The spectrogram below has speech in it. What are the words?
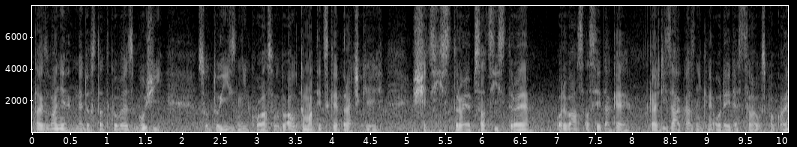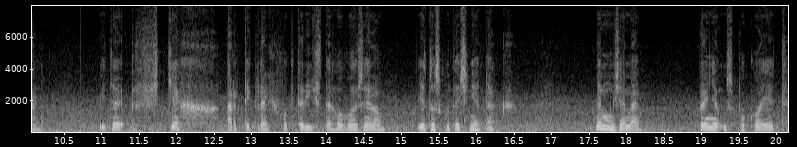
takzvaně nedostatkové zboží. Jsou to jízdní kola, jsou to automatické pračky, šicí stroje, psací stroje. Od vás asi také každý zákazník neodejde zcela uspokojen. Víte, v těch artiklech, o kterých jste hovořil, je to skutečně tak. Nemůžeme plně uspokojit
